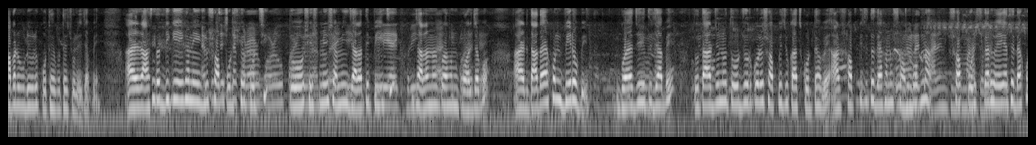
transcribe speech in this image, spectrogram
আবার উড়ে উড়ে কোথায় কোথায় চলে যাবে। আর রাস্তার দিকে এখানে এগুলো সব পরিষ্কার করছি তো শেষমেশ আমি জ্বালাতে পেয়েছি জ্বালানোর পর এখন ঘর যাব। আর দাদা এখন বেরোবে গয়া যেহেতু যাবে তো তার জন্য তোড়জোড় করে সব কিছু কাজ করতে হবে। আর সব কিছু তো দেখানো সম্ভব না। সব পরিষ্কার হয়ে গেছে দেখো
